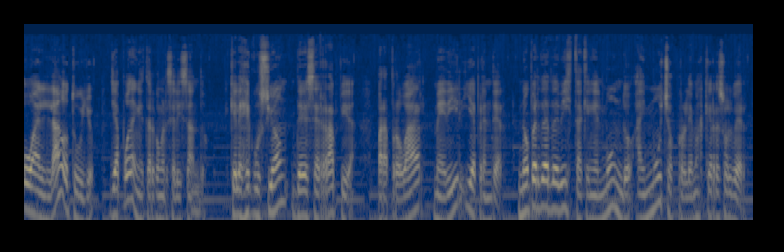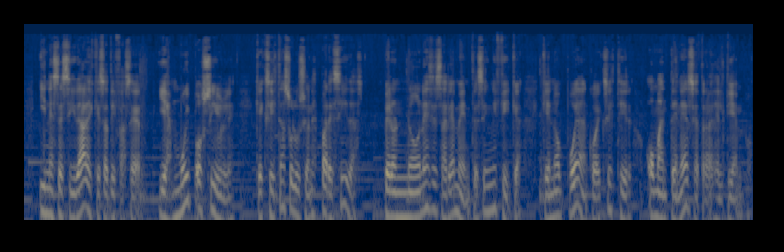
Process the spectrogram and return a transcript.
o al lado tuyo ya pueden estar comercializando. Que la ejecución debe ser rápida para probar, medir y aprender. No perder de vista que en el mundo hay muchos problemas que resolver y necesidades que satisfacer. Y es muy posible que existan soluciones parecidas, pero no necesariamente significa que no puedan coexistir o mantenerse a través del tiempo.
